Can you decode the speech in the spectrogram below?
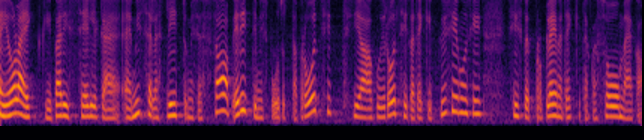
ei ole ikkagi päris selge, mis sellest liitumisest saab, eriti mis puudutab Rootsit. Ja kui Rootsiga tekib küsimusi, siis võib probleeme tekkida ka Soomega.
